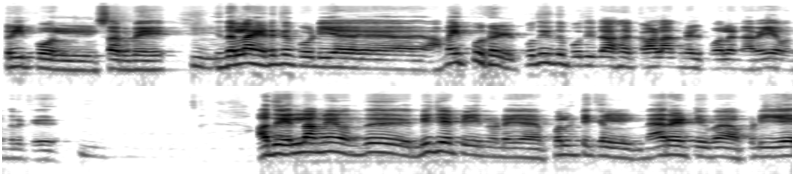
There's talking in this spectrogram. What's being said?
pre poll survey. இதெல்லாம் எடுக்கக்கூடிய அமைப்புகள் புதிது புதிதாக காளான்கள் போல நிறைய வந்திருக்கு. அது எல்லாமே வந்து பிஜேபியினுடைய பொலிட்டிக்கல் நேரேட்டிவை அப்படியே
